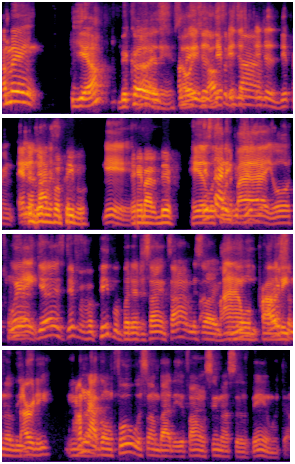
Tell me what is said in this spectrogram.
I mean, yeah, because Alright so I mean, it's just different. It's the just, it's just different. And It's different for people. yeah. Everybody different. Hell It's was not even 25, different. yours well, 28. yeah, it's different for people, but at the same time, it's like Mine me will probably personally, be 30. I'm know. not gonna fool with somebody if I don't see myself being with them.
